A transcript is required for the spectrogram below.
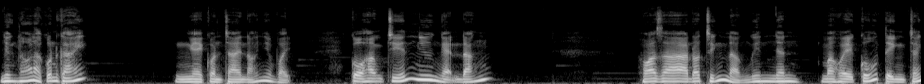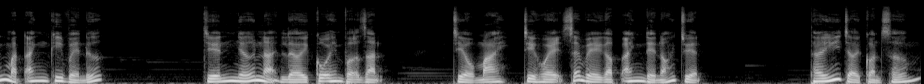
nhưng nó là con gái. Nghe con trai nói như vậy, cổ họng chiến như nghẹn đắng. Hóa ra đó chính là nguyên nhân mà Huệ cố tình tránh mặt anh khi về nước. Chiến nhớ lại lời cô em vợ dặn. Chiều mai, chị Huệ sẽ về gặp anh để nói chuyện. Thấy trời còn sớm,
